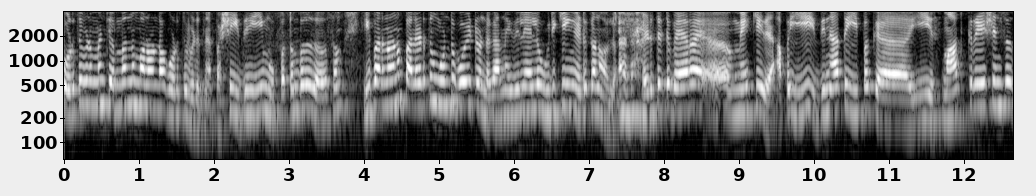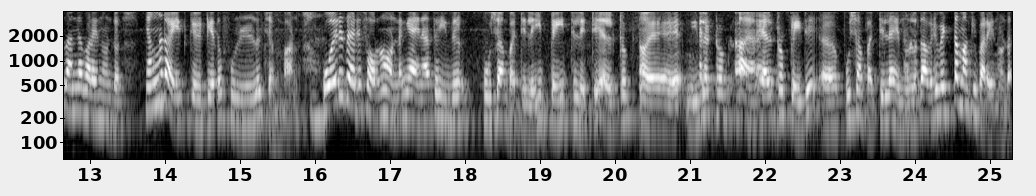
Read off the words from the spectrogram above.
കൊടുത്തു വിടുമ്പം ചെമ്പെന്നും പറഞ്ഞുകൊണ്ടാ കൊടുത്തു വിടുന്നത് പക്ഷെ ഇത് ഈ മുപ്പത്തൊമ്പത് ദിവസം ഈ പറഞ്ഞോണം പലയിടത്തും കൊണ്ടുപോയിട്ടുണ്ട്. കാരണം ഇതിലെല്ലാം ഉരുക്കിങ് എടുക്കണമല്ലോ. എടുത്തിട്ട് വേറെ മേക്ക് ചെയ്ത്. അപ്പൊ ഈ ഇതിനകത്ത് ഇപ്പൊ ഈ സ്മാർട്ട് ക്രിയേഷൻസ് തന്നെ പറയുന്നുണ്ട്. ഞങ്ങളുടെ കയ്യിൽ കിട്ടിയത് ഫുള്ള് ചെമ്പാണ്. ഒരു തരി സ്വർണം ഉണ്ടെങ്കിൽ അതിനകത്ത് ഇത് പൂശാൻ പറ്റില്ല. ഈ പ്ലേറ്റിലിട്ട് ഇലക്ട്രോ ഇലക്ട്രോ ഇലക്ട്രോ പ്ലേറ്റ് പൂശാൻ പറ്റില്ല എന്നുള്ളത് അവർ വ്യക്തമാക്കി പറയുന്നുണ്ട്.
